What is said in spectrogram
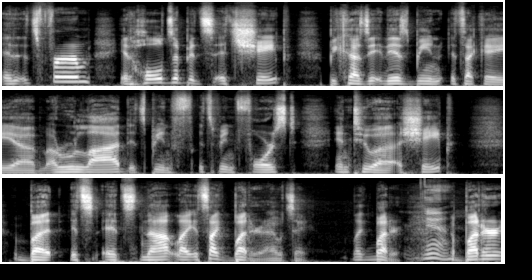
it's firm. It holds up its its shape because it is being it's like a um, a roulade. It's being it's being forced into a, a shape. but it's it's not like it's like butter. I would say like butter. Yeah. butter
